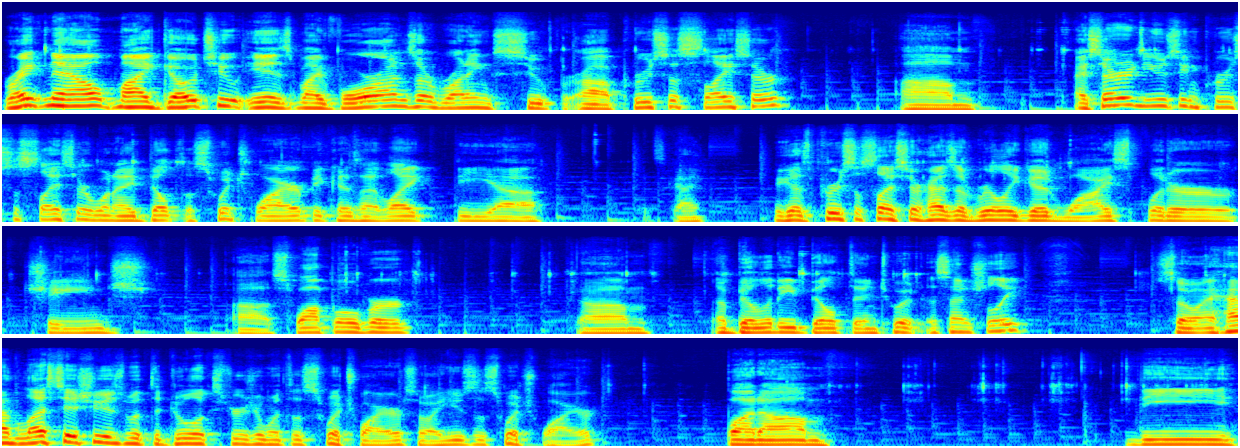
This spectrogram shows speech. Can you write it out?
Right now, my go-to is my Vorons are running Super uh, Prusa Slicer. Um, I started using Prusa Slicer when I built the Switchwire because I like the, uh, this guy, because Prusa Slicer has a really good Y splitter change uh, swap over um, ability built into it, essentially. So I had less issues with the dual extrusion with the Switchwire, so I use the Switchwire. But um, the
